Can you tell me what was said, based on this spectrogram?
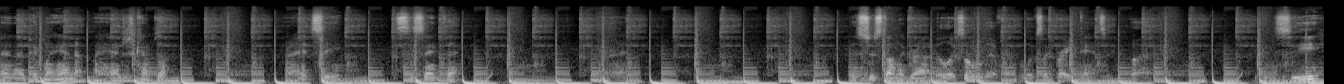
and I pick my hand up. My hand just comes up. Right? See? It's the same thing. It's just on the ground. It looks a little different. It looks like breakdancing, but you can see,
